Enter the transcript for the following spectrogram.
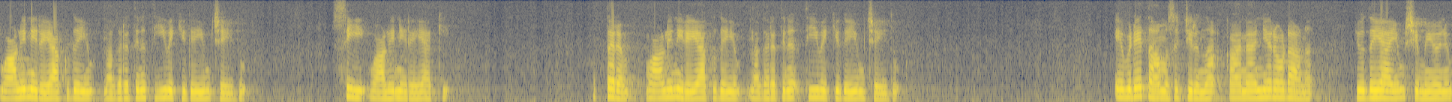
വാളിനിരയാക്കുകയും നഗരത്തിന് തീ വയ്ക്കുകയും ചെയ്തു. സി വാളിനിരയാക്കി ഉത്തരം വാളിനിരയാക്കുകയും നഗരത്തിന് തീ വയ്ക്കുകയും ചെയ്തു. എവിടെ താമസിച്ചിരുന്ന കാനാന്യരോടാണ് യുദയായും ഷിമിയോനും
